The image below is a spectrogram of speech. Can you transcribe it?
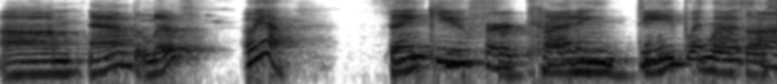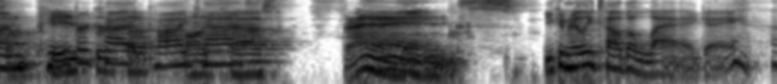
Um, and Liv, Oh yeah. Thank you for cutting deep with us on Paper Cut Podcast. Thanks. You can really tell the lag, eh?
